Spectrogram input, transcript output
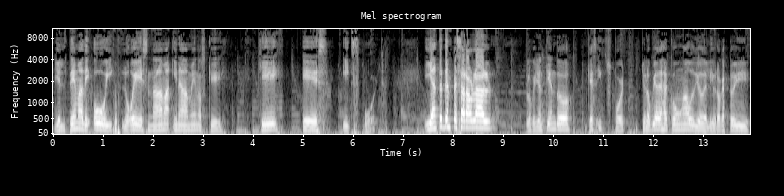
Y el tema de hoy lo es nada más y nada menos que ¿qué es eSport? Y antes de empezar a hablar lo que yo entiendo que es eSport, yo lo voy a dejar con un audio del libro que estoy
